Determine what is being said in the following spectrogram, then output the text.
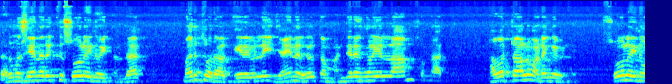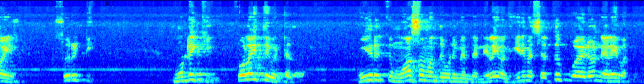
தர்மசேனருக்கு சூளை நோய் தந்தார். மருத்துவரால் தீரவில்லை. ஜெயினர்கள் தம் மந்திரங்களை எல்லாம் சொன்னார் அவற்றாலும் அடங்கவில்லை. சோலை நோய் சுருட்டி முடக்கி குலைத்து விட்டதோ. உயிருக்கு மோசம் வந்துவிடும் என்ற நிலை வந்து இனிமேல் செத்து போயிடும் நிலை வந்தது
